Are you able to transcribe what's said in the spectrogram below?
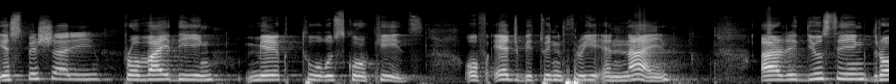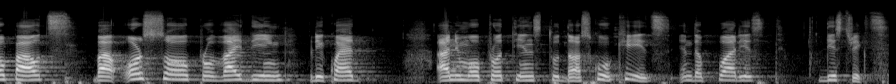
especially providing milk to school kids of age between three and nine, are reducing dropouts, but also providing required animal proteins to the school kids in the poorest districts.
